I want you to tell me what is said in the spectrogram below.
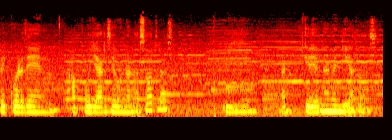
recuerden apoyarse uno a las otras y bueno, que Dios las bendiga a todas.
